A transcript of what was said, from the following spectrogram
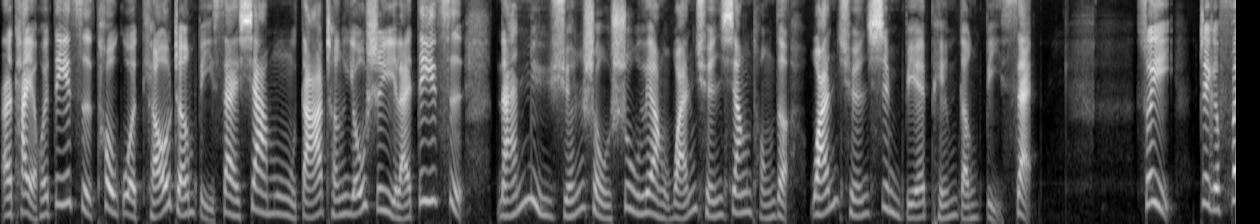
而他也会第一次透过调整比赛项目，达成有史以来第一次男女选手数量完全相同的完全性别平等比赛。所以，这个非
